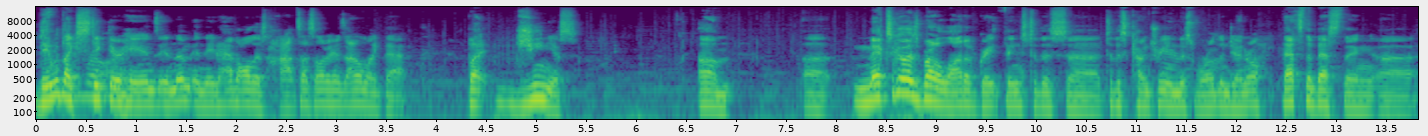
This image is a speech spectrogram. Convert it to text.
They would like stick their hands in them, and they'd have all this hot sauce on their hands. I don't like that but genius. Um, uh, Mexico has brought a lot of great things to this uh, to this country and this world in general. That's the best thing uh,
